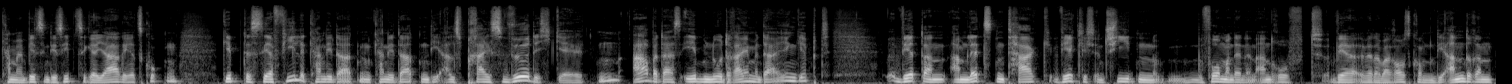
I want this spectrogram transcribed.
kann man bis in die 70er Jahre jetzt gucken, gibt es sehr viele Kandidaten und Kandidaten, die als preiswürdig gelten, aber da es eben nur drei Medaillen gibt, wird dann am letzten Tag wirklich entschieden, bevor man dann anruft, wer, wer dabei rauskommt. Und die anderen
